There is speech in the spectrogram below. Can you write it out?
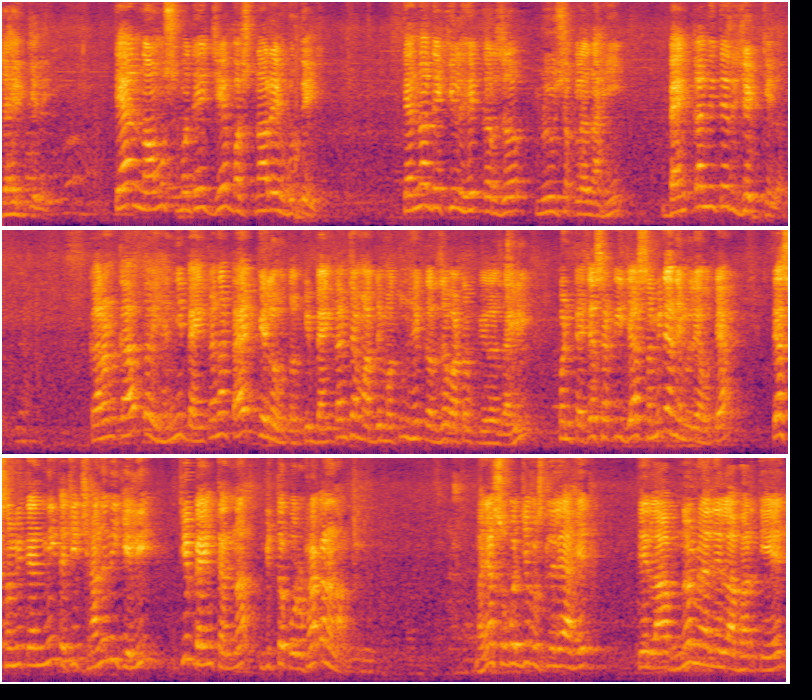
जाहीर केले. त्या नॉर्म्समध्ये जे बसणारे होते त्यांना देखील हे कर्ज मिळू शकलं नाही. बँकांनी ते रिजेक्ट केलं. कारण का? तर ह्यांनी बँकांना टाईप केलं होतं की बँकांच्या माध्यमातून हे कर्ज वाटप केलं जाईल. पण त्याच्यासाठी ज्या समित्या नेमल्या होत्या त्या समित्यांनी त्याची छाननी केली. की बँक त्यांना वित्त पुरवठा करणार. माझ्यासोबत जे बसलेले आहेत ते लाभ न मिळालेले लाभार्थी आहेत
